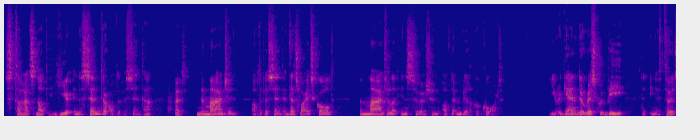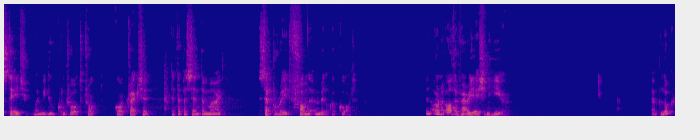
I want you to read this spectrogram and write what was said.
starts not here in the center of the placenta, but in the margin of the placenta. And that's why it's called a marginal insertion of the umbilical cord. Here again, the risk could be that in a third stage, when we do controlled cord traction, that the placenta might separate from the umbilical cord. Another variation here look.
